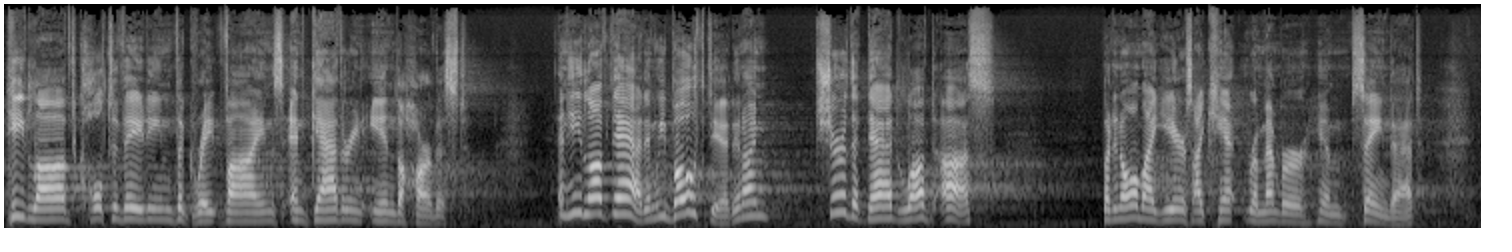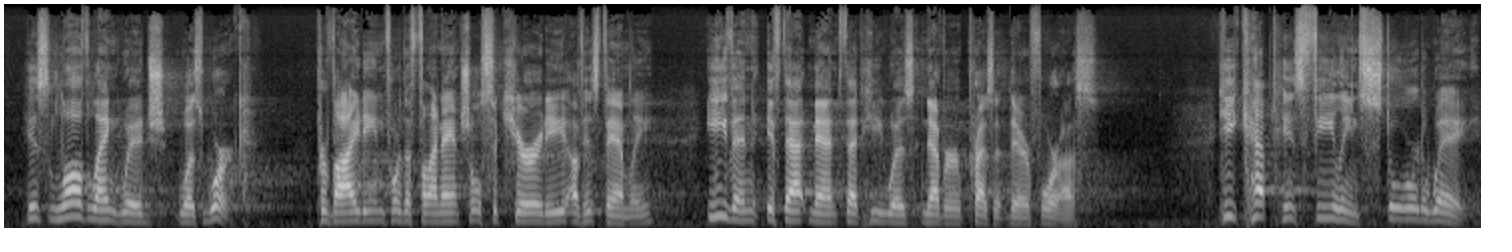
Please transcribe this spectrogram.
He loved cultivating the grapevines and gathering in the harvest. And he loved dad, and we both did. And I'm sure that dad loved us, but in all my years, I can't remember him saying that. His love language was work, providing for the financial security of his family, even if that meant that he was never present there for us. He kept his feelings stored away,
